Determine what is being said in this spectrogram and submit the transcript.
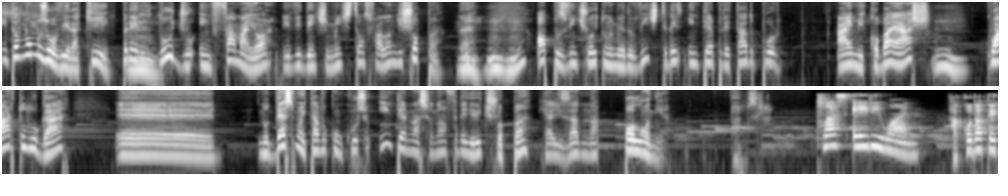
Então vamos ouvir aqui Prelúdio em Fá maior, evidentemente estamos falando de Chopin, né? Uhum. Opus 28, número 23, interpretado por Aimi Kobayashi, Hum. quarto lugar é, no 18º concurso internacional Frederic Chopin, realizado na Polônia. Vamos lá. Plus 81. 函館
